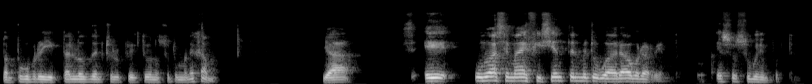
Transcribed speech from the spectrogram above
tampoco proyectarlos dentro del proyecto que nosotros manejamos. Ya, eh, uno hace más eficiente el metro cuadrado por arriendo. Eso es súper importante.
